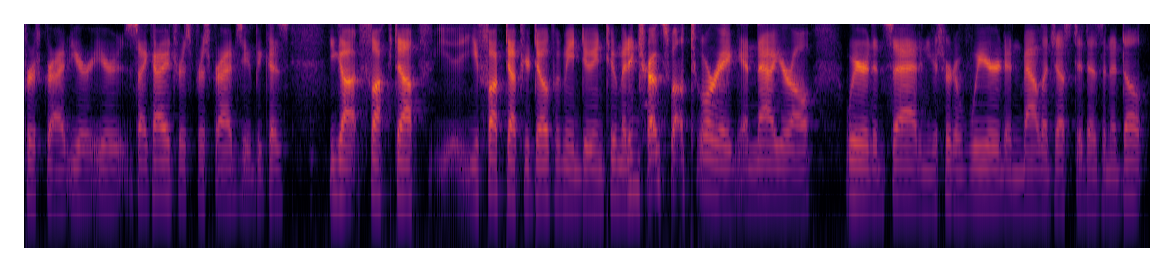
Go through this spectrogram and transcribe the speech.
prescribed, your your psychiatrist prescribes you because you got fucked up. You, fucked up your dopamine doing too many drugs while touring, and now you're all weird and sad, and you're sort of weird and maladjusted as an adult.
